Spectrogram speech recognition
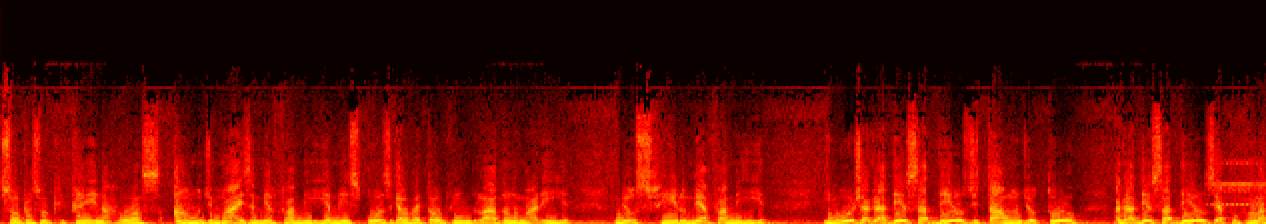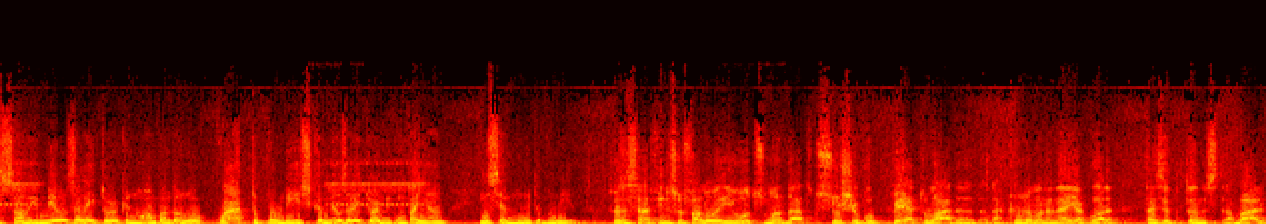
sou uma pessoa que criei na roça, amo demais a minha família, minha esposa, que ela vai estar tá ouvindo lá, Dona Maria, meus filhos, minha família e hoje agradeço a Deus de estar onde eu estou, agradeço a Deus e a população e meus eleitores que não abandonou. Quatro políticas, meus eleitores me acompanhando. Isso é muito bonito. José Serafini, o senhor falou aí outros mandatos que o senhor chegou perto lá da, da, da Câmara, né? E agora está executando esse trabalho.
